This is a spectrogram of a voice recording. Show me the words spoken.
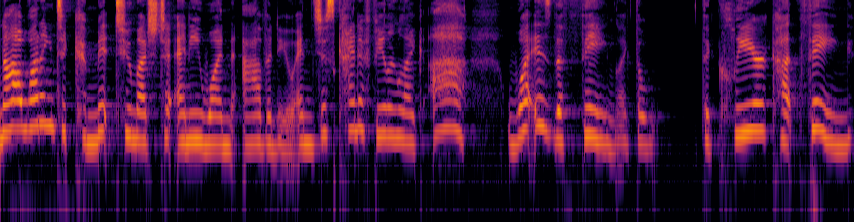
not wanting to commit too much to any one avenue and just kind of feeling like, ah, what is the thing, like the the clear cut thing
